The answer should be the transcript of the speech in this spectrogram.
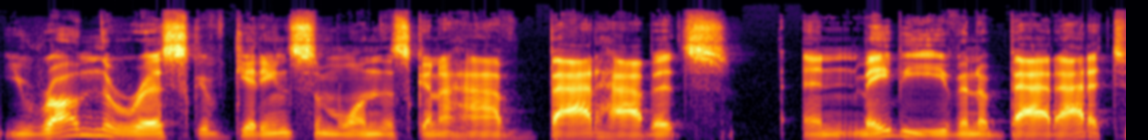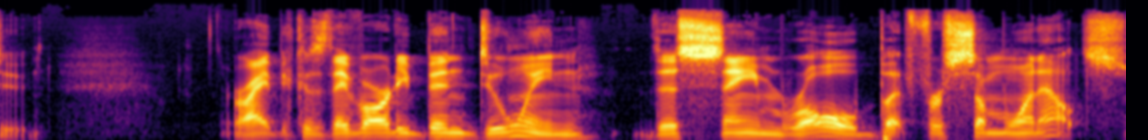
you run the risk of getting someone that's going to have bad habits and maybe even a bad attitude right? Because they've already been doing this same role, but for someone else,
